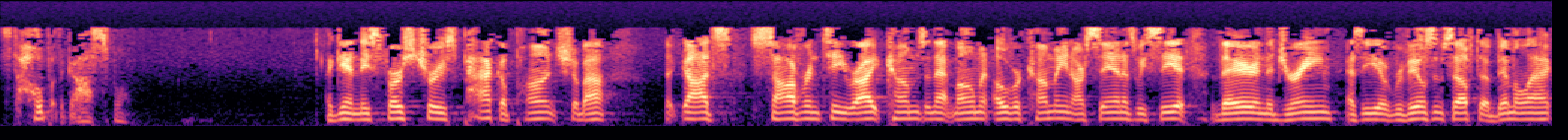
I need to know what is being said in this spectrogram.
It's the hope of the gospel. Again, these first truths pack a punch about that God's sovereignty, right, comes in that moment, overcoming our sin as we see it there in the dream, as He reveals Himself to Abimelech.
